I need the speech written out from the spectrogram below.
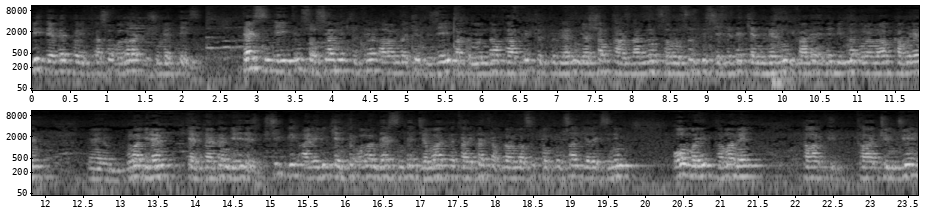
bir devlet politikası olarak düşünmekteyiz. Dersin eğitim, sosyal ve kültürel alandaki düzeyi bakımından farklı kültürlerin yaşam tarzlarının sorunsuz bir şekilde kendilerini ifade edebilme olanağı kabulen e, bulabilen kentlerden biridir. Küçük bir Alevi kenti olan Dersim'de cemaat ve tarikat yapılanması toplumsal gereksinim olmayıp tamamen tahakküm, tahakkümcü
